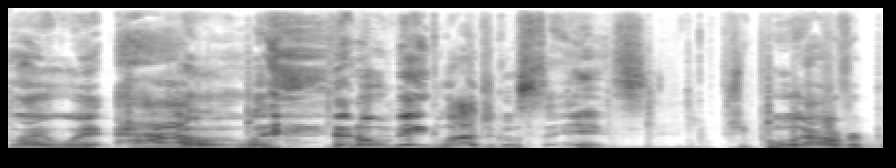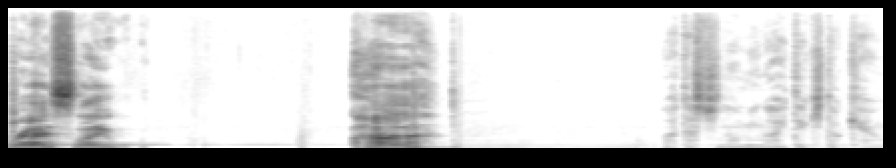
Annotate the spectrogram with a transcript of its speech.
Like, what? How? What? that don't make logical sense. She pulled out of her breast? Like, huh? 私の磨いてきた剣は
